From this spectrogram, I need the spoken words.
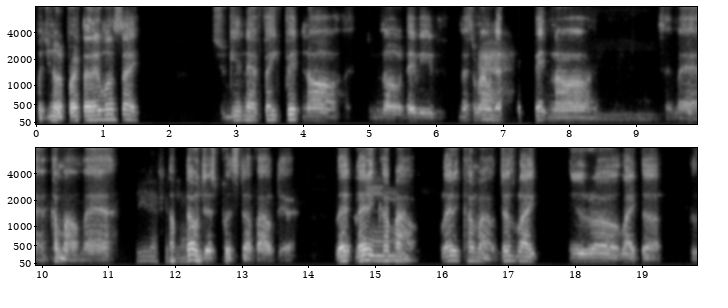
But you know the first thing they want to say, she getting that fake fentanyl. You know, they be messing around with that fake fentanyl. I said, man, come on, man. Leave that shit Don't, don't just put stuff out there. Let let it come mm. out. Let it come out. Just like you know, like the the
